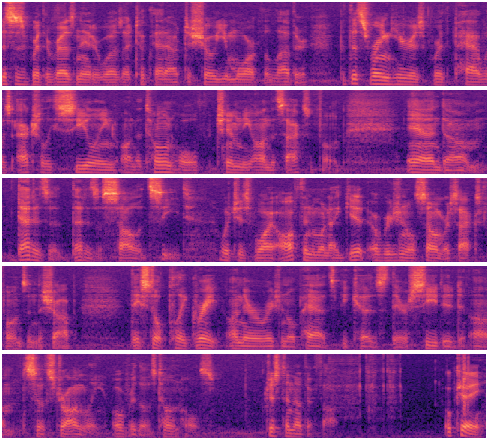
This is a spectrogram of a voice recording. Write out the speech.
this is where the resonator was. I took that out to show you more of the leather. But this ring here is where the pad was actually sealing on a tone hole for chimney on the saxophone. And um, that is a that is a solid seat, which is why often when I get original Selmer saxophones in the shop, they still play great on their original pads because they're seated um, so strongly over those tone holes. Just another thought. Okay,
